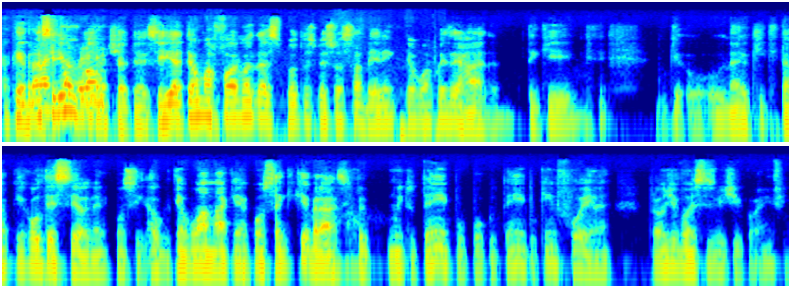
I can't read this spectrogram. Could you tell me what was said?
A quebrar mas seria um bounty até. Seria até uma forma das outras pessoas saberem que tem alguma coisa errada. Tem que. O que, o, né, o que, que, tá, o que aconteceu, né? tem alguma máquina que consegue quebrar. Se foi muito tempo, pouco tempo, quem foi, né? Para onde vão esses bitcoins? Enfim.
